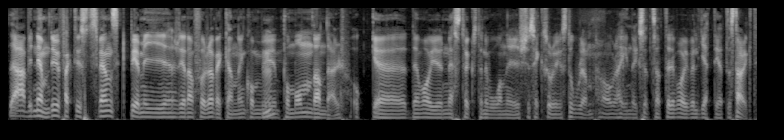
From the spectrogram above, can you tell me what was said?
Ja, vi nämnde ju faktiskt svensk BMI redan förra veckan. Den kom mm. ju på måndagen där och eh, den var ju näst högsta nivån i 26 år i historien av det här indexet. Så att det var ju väl jätte, jättestarkt.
